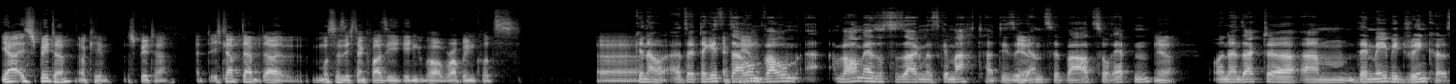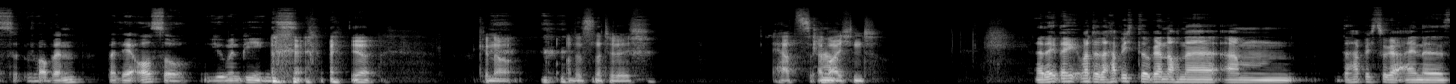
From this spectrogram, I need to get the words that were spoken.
ja, ist später. Okay, ist später. Ich glaube, da, da muss er sich dann quasi gegenüber Robin kurz. Äh, Genau, also da geht es darum, warum, warum er sozusagen das gemacht hat, diese Ja. ganze Bar zu retten. Ja, Und dann sagt er, um, they may be drinkers, Robin, but they're also human beings. ja, genau. Und das ist natürlich herzerweichend. ja, da, da, warte, da habe ich sogar noch eine, ähm, da habe ich sogar eine,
